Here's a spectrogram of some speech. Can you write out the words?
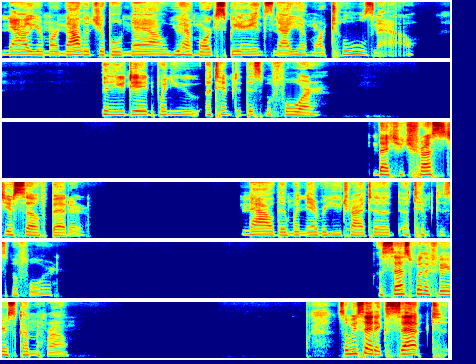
Now you're more knowledgeable. Now you have more experience. Now you have more tools now than you did when you attempted this before. that you trust yourself better now than whenever you tried to attempt this before. Assess where the fear is coming from. So we said accept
